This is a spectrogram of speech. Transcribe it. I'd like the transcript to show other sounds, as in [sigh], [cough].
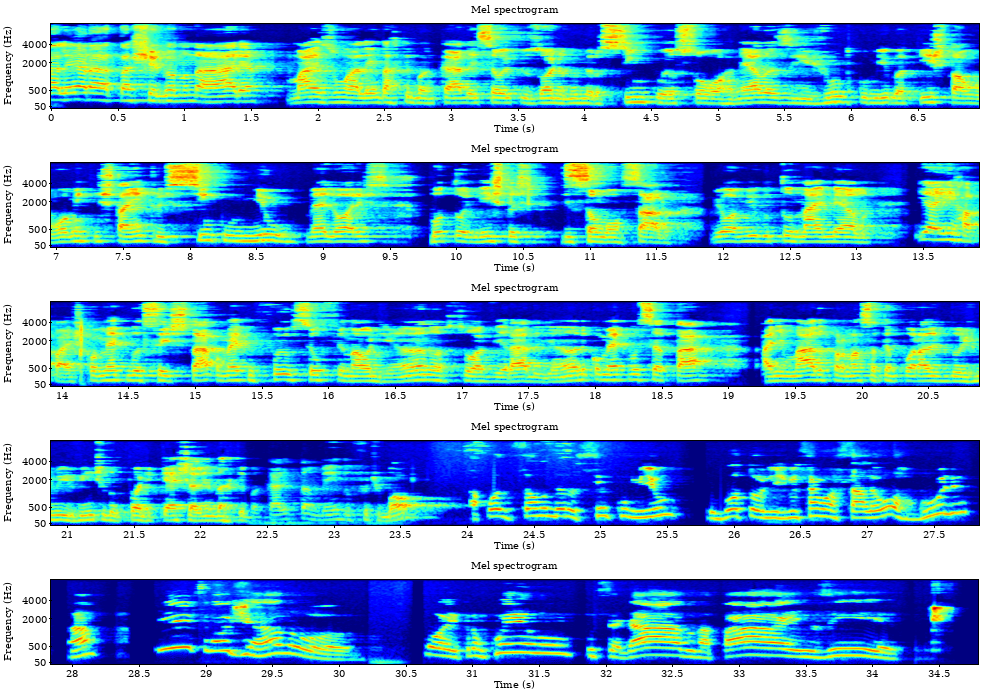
galera, tá chegando na área mais um Além da Arquibancada. Esse é o episódio número 5. Eu sou o Ornelas e junto comigo aqui está o homem que está entre os 5 mil melhores botonistas de São Gonçalo, meu amigo Tunai Melo. E aí, rapaz, como é que você está? Como é que foi o seu final de ano, a sua virada de ano e como é que você está animado para a nossa temporada de 2020 do podcast Além da Arquibancada e também do futebol? A posição número 5 mil do botonismo em São Gonçalo é orgulho, tá? E final de ano foi tranquilo, sossegado, na paz e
